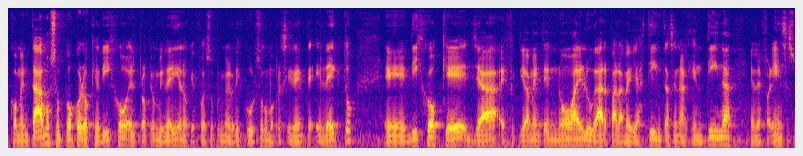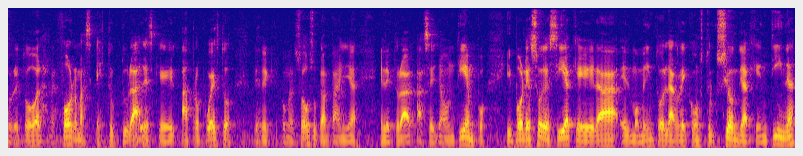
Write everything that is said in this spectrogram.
comentábamos un poco lo que dijo el propio Milei en lo que fue su primer discurso como presidente electo. Eh, dijo que ya efectivamente no hay lugar para medias tintas en Argentina, en referencia sobre todo a las reformas estructurales que él ha propuesto desde que comenzó su campaña electoral hace ya un tiempo. Y por eso decía que era el momento de la reconstrucción de Argentina.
